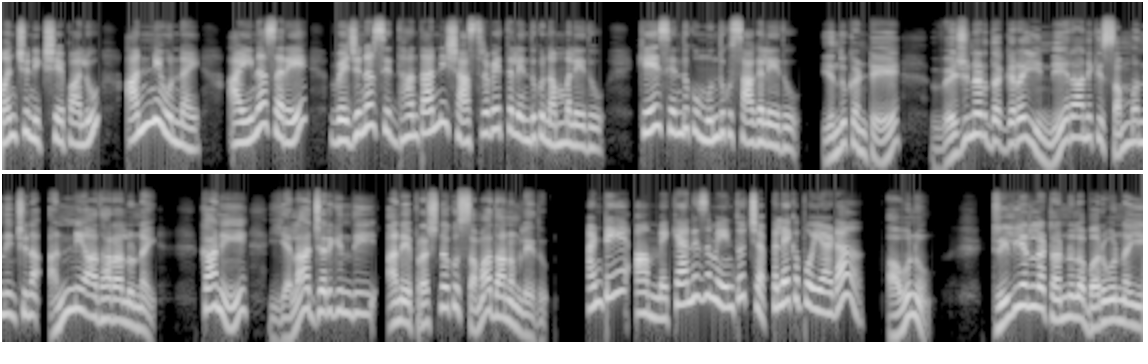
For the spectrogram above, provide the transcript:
మంచు నిక్షేపాలు అన్నీ ఉన్నాయి. అయినా సరే వెజనర్ సిద్ధాంతాన్ని శాస్త్రవేత్తలెందుకు నమ్మలేదు? కేసెందుకు ముందుకు సాగలేదు? ఎందుకంటే వెజినర్ దగ్గర ఈ నేరానికి సంబంధించిన అన్ని ఆధారాలున్నాయి. కాని ఎలా జరిగింది అనే ప్రశ్నకు సమాధానం లేదు. అంటే ఆ మెకానిజం ఏంటో చెప్పలేకపోయాడా? అవును. ట్రిలియన్ల టన్నుల బరువున్న ఈ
